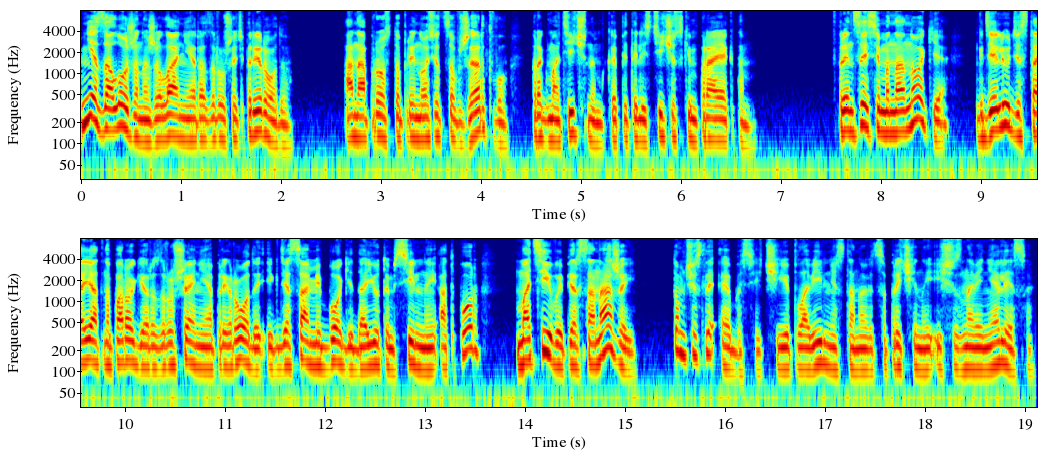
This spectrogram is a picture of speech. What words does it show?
не заложено желание разрушить природу. Она просто приносится в жертву прагматичным капиталистическим проектам. В «Принцессе Мононоке», где люди стоят на пороге разрушения природы и где сами боги дают им сильный отпор, мотивы персонажей – том числе Эбоси, чьи плавильни становятся причиной исчезновения леса,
